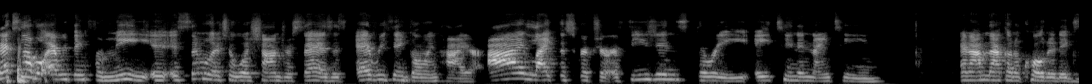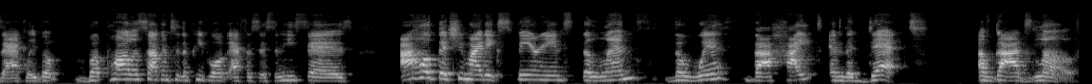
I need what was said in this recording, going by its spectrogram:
next level everything for me is, similar to what Chandra says. It's everything going higher. I like the scripture Ephesians 3 18 and 19. And I'm not going to quote it exactly, but but Paul is talking to the people of Ephesus and he says, I hope that you might experience the length, the width, the height, and the depth of God's love.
